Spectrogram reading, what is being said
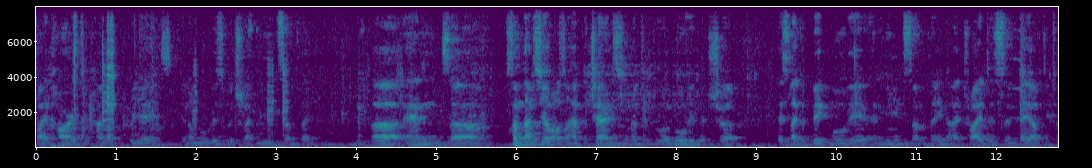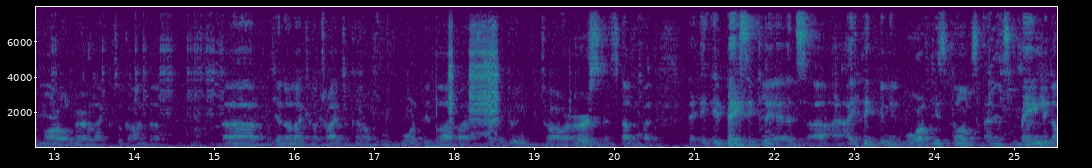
fight hard to kind of create you know movies which like mean something. Uh, and uh, sometimes you also have the chance, you know, to do a movie which uh, is like a big movie and means something. I tried this in Day After Tomorrow, where I like took on the uh, you know, like I try to kind of warn people about what we're doing to our Earth and it, basically, it's uh, I think we need more of these films, and it's mainly the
